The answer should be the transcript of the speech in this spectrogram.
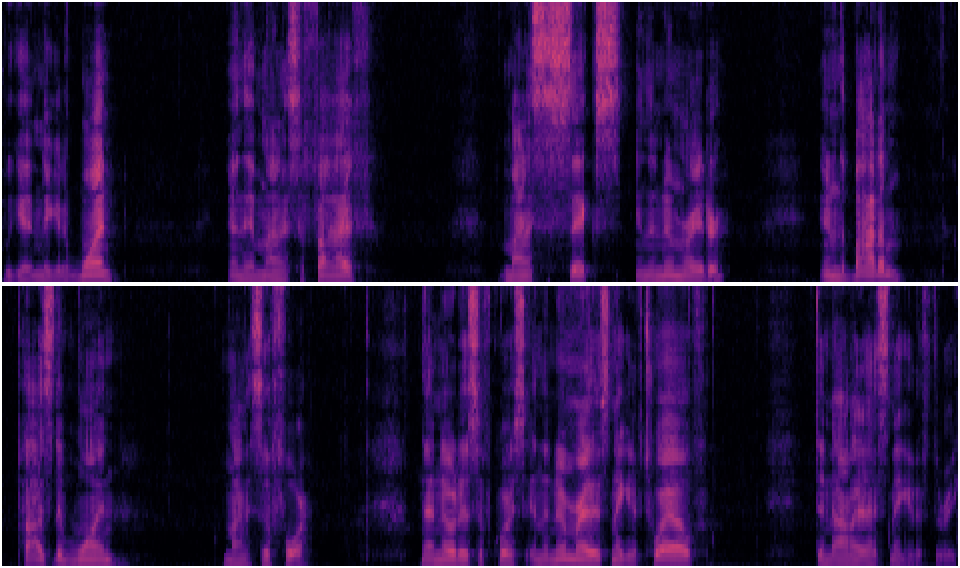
We get a negative 1 and then minus a 5 minus a 6 in the numerator. And in the bottom, positive 1 minus a 4. Now notice, of course, in the numerator it's negative 12, denominator is negative 3.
